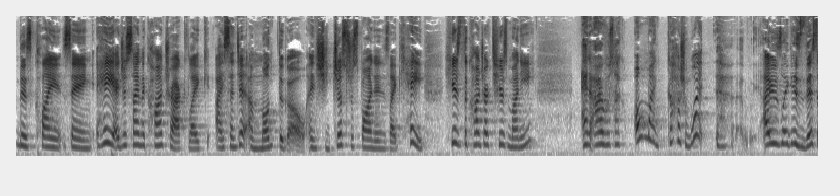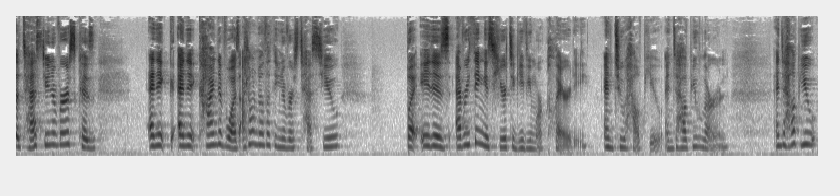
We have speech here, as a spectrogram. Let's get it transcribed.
this client saying, Hey, I just signed the contract. Like, I sent it a month ago. And she just responded and is like, Hey, here's the contract, here's money. And I was like, Oh my gosh, what? I was like, Is this a test universe? Because, and it, and it kind of was. I don't know that the universe tests you, but it is, everything is here to give you more clarity and to help you and to help you learn and to help you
